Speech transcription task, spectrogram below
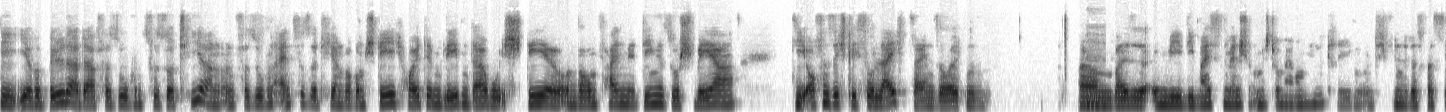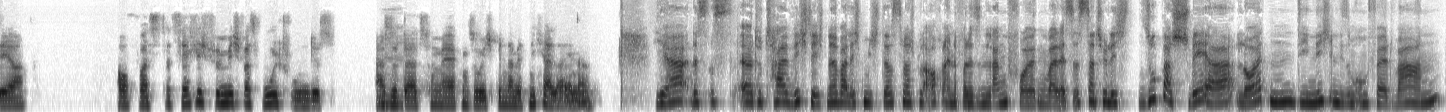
die ihre Bilder da versuchen zu sortieren und versuchen einzusortieren, warum stehe ich heute im Leben da, wo ich stehe und warum fallen mir Dinge so schwer, die offensichtlich so leicht sein sollten, ähm, mhm. weil sie irgendwie die meisten Menschen um mich drum herum hinkriegen. Und ich finde das was sehr, auch was tatsächlich für mich was Wohltuendes. Also mhm. da zu merken, so ich bin damit nicht alleine. Ja, das ist äh, total wichtig, ne, weil ich mich, das ist zum Beispiel auch eine von diesen langen Folgen, weil es ist natürlich super schwer, Leuten, die nicht in diesem Umfeld waren,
